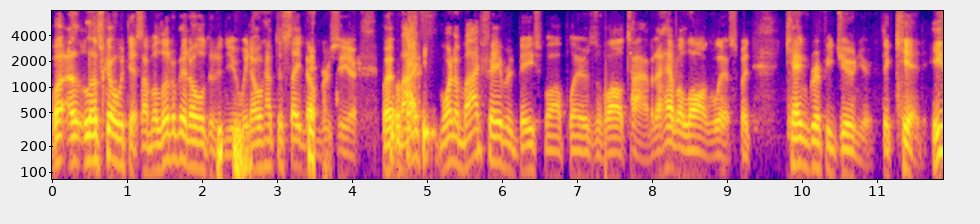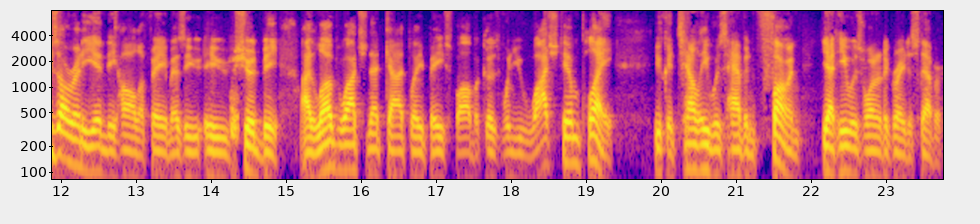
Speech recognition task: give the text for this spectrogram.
Well, uh, let's go with this. I'm a little bit older than you. We don't have to say numbers here, but my one of my favorite baseball players of all time, and I have a long list, but Ken Griffey Jr., the kid. He's already in the Hall of Fame as he, he should be. I loved watching that guy play baseball because when you watched him play, you could tell he was having fun, yet he was one of the greatest ever.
